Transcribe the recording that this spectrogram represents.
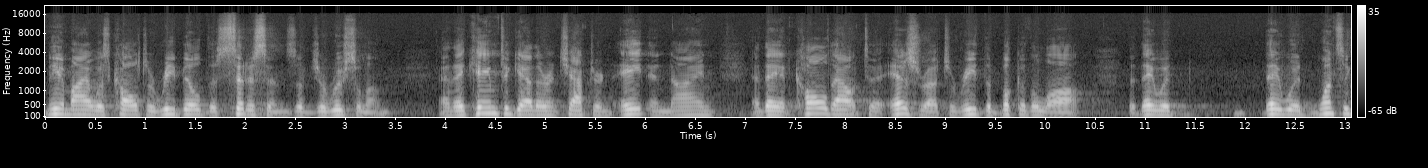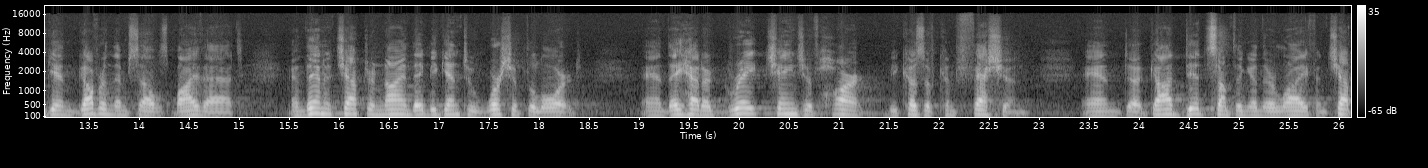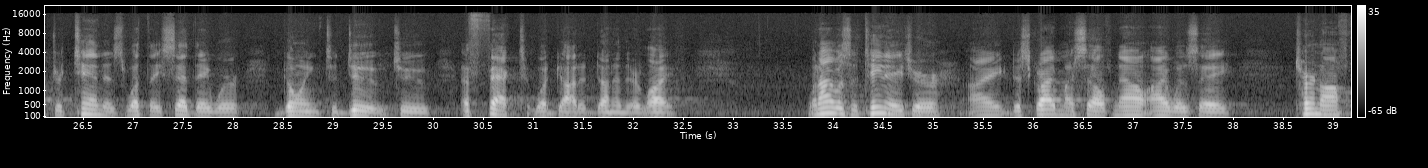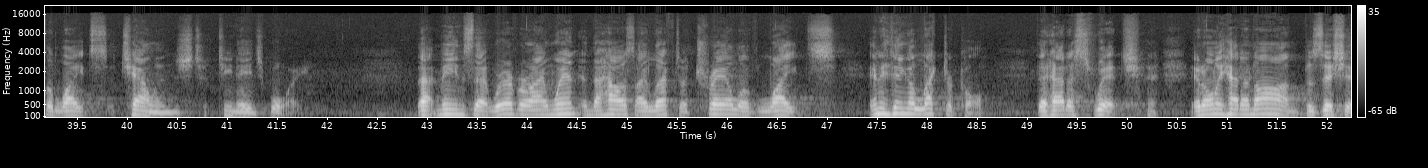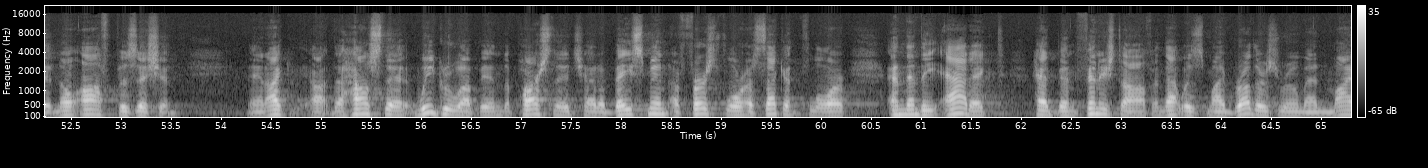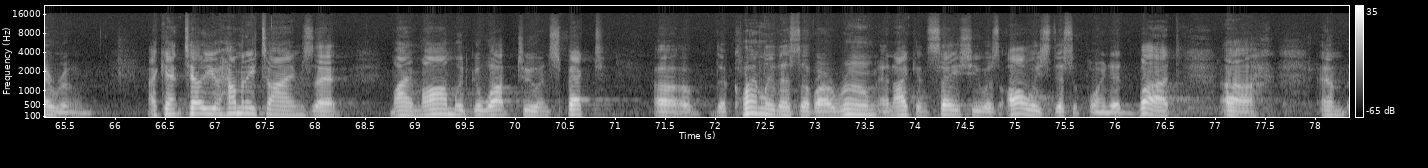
Nehemiah was called to rebuild the citizens of Jerusalem. And they came together in chapter 8 and 9, and they had called out to Ezra to read the book of the law, that they would, they would once again govern themselves by that and then in chapter 9, they began to worship the Lord. And they had a great change of heart because of confession. And uh, God did something in their life. And chapter 10 is what they said they were going to do to affect what God had done in their life. When I was a teenager, I described myself now I was a turn off the lights challenged teenage boy. That means that wherever I went in the house, I left a trail of lights, anything electrical that had a switch. It only had an on position, no off position. And I, uh, the house that we grew up in, the parsonage, had a basement, a first floor, a second floor, and then the attic had been finished off, and that was my brother's room and my room. I can't tell you how many times that my mom would go up to inspect uh, the cleanliness of our room, and I can say she was always disappointed, but, uh, and,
